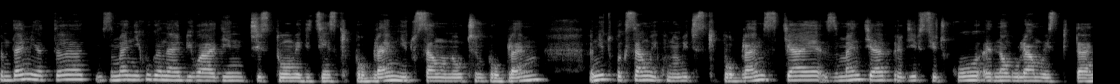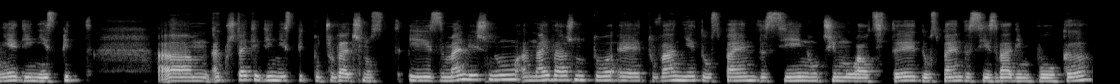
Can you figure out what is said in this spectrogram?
Пандемията за мен никога не е била един чисто медицински проблем, нито само научен проблем, нито пък само економически проблем. Тя е, за мен тя е преди всичко едно голямо изпитание, един изпит, ако щете един изпит по човечност. И за мен лично най-важното е това ние да успеем да си научим уроците, да успеем да си извадим полка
